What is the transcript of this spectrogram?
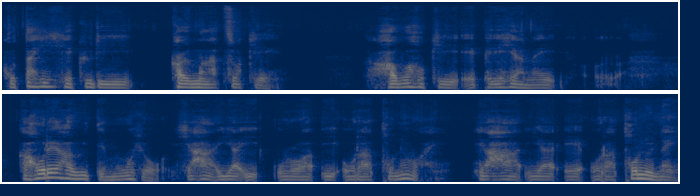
kotahi he kuri kaumātua kē, haua hoki e pēhea nei, ka hore ahau i te mōhio, he aha ia i ora, i ora tonu ai, he aha ia e ora tonu nei,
